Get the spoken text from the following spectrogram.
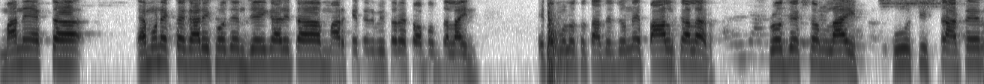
মানে একটা, এমন একটা গাড়ি খোঁজেন যে গাড়িটা মার্কেটের ভিতরে টপ অফ দ্য লাইন এটা মূলত তাদের জন্য pearl colour projection light push স্টার্টের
